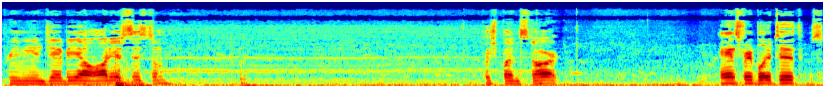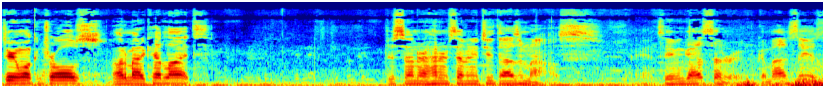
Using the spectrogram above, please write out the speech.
Premium JBL audio system. Push button start. Hands-free Bluetooth, steering wheel controls, automatic headlights. Just under 172,000 miles. And it's even got a sunroof. Come by and see us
